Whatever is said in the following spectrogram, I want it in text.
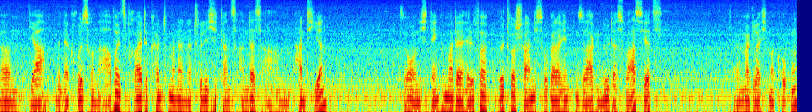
Ähm, ja, mit einer größeren Arbeitsbreite könnte man dann natürlich ganz anders ähm, hantieren. So, und ich denke mal, der Helfer wird wahrscheinlich sogar da hinten sagen, nö, das war's jetzt. Werden wir gleich mal gucken.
